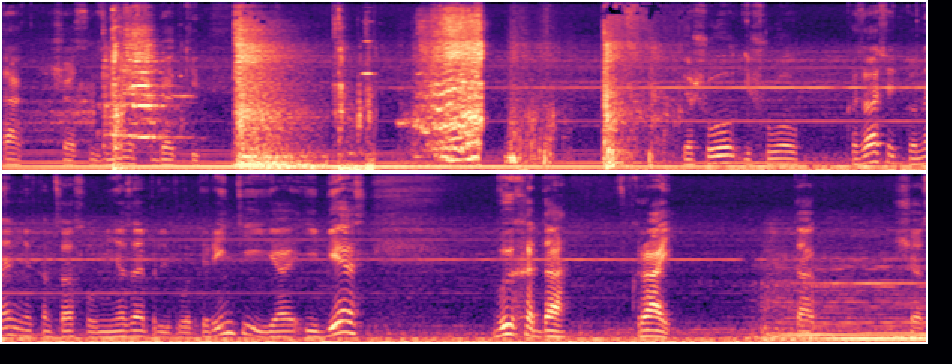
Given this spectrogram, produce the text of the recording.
Так, сейчас, извиняюсь, ребятки. Я шел и шел. Казалось, туннель нет конца слов. Меня заперли в лабиринте, и я и без выхода край. Так, сейчас.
